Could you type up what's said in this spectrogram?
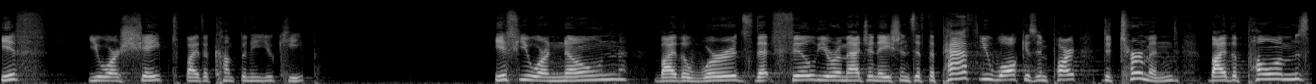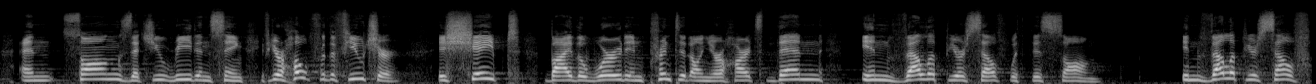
If you are shaped by the company you keep, if you are known by the words that fill your imaginations, if the path you walk is in part determined by the poems and songs that you read and sing, if your hope for the future is shaped by the word imprinted on your hearts, then envelop yourself with this song. Envelop yourself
